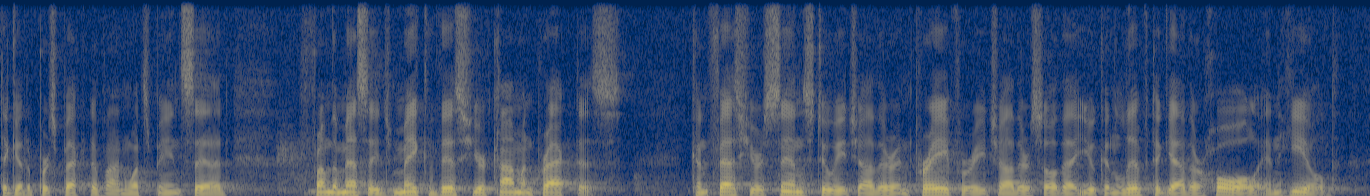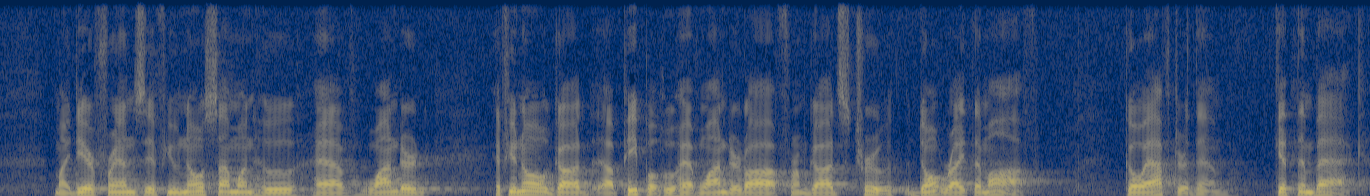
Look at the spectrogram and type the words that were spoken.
to get a perspective on what's being said. From the message, make this your common practice. Confess your sins to each other and pray for each other so that you can live together whole and healed. My dear friends, if you know someone who have wandered, if you know God, uh, people who have wandered off from God's truth, don't write them off. Go after them, get them back,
